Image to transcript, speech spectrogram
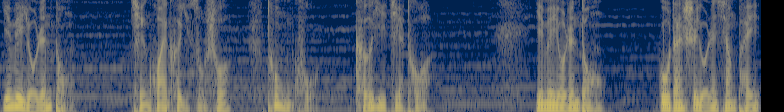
因为有人懂，情怀可以诉说，痛苦可以解脱。因为有人懂，孤单时有人相陪，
